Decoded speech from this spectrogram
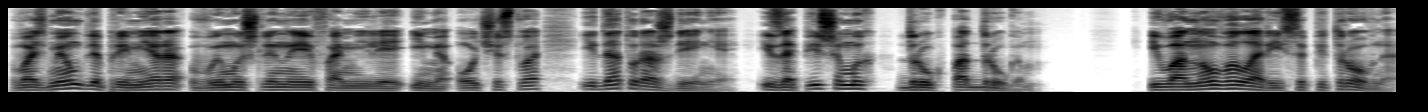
Возьмем для примера вымышленные фамилия, имя, отчество и дату рождения и запишем их друг под другом. Иванова Лариса Петровна.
